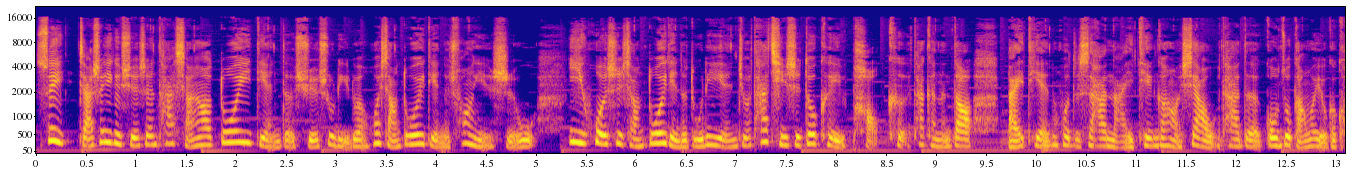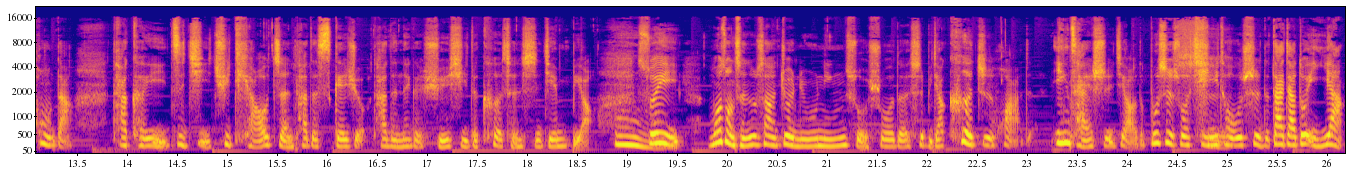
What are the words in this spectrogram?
所以假设一个学生他想要多一点的学术理论，或想多一点的创业实务，亦或是想多一点的独立研究，他其实都可以。跑课，他可能到白天，或者是他哪一天刚好下午，他的工作岗位有个空档，他可以自己去调整他的 schedule，他的那个学习的课程时间表。嗯，所以某种程度上，就如您所说的是比较克制化的，因材施教的，不是说齐头式的，大家都一样，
